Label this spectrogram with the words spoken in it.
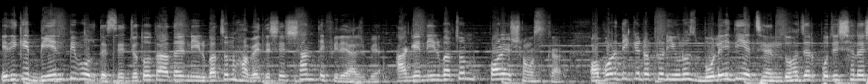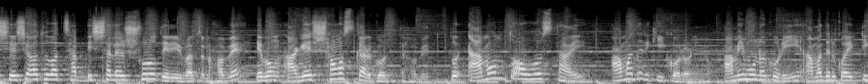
এদিকে বিএনপি বলতেছে, যত তাড়াতাড়ি নির্বাচন হবে, দেশে শান্তি ফিরে আসবে। আগে নির্বাচন, পরে সংস্কার। অপরদিকে ডক্টর ইউনুস বলেই দিয়েছেন দু হাজার পঁচিশ সালের শেষে অথবা ছাব্বিশ সালের শুরুতে নির্বাচন হবে এবং আগে সংস্কার করতে হবে। তো এমন তো অবস্থায় আমাদের কি করণীয়? আমি মনে করি আমাদের কয়েকটি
